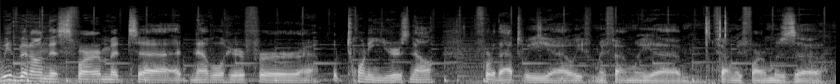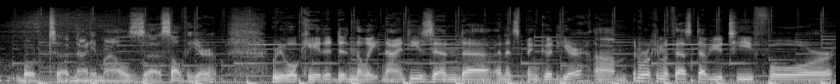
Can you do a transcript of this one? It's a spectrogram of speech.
We've been on this farm at, uh, at Neville here for uh, about 20 years now. Before that, we, uh, we my family uh, family farm was uh, about uh, 90 miles south of here. Relocated in the late 90s, and and it's been good here. Um, been working with SWT for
